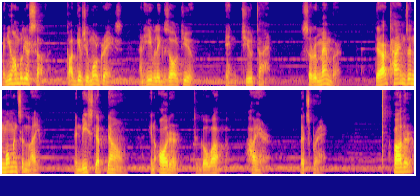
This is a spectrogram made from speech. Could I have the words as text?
when you humble yourself, God gives you more grace and He will exalt you in due time. So remember, there are times and moments in life when we step down in order to go up higher. Let's pray. Father,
